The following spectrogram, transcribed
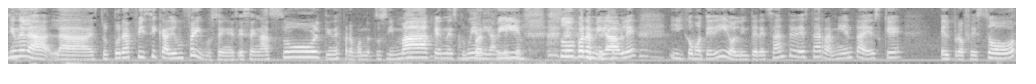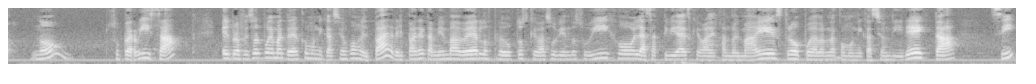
tiene la, la estructura física de un Facebook, es, en azul, tienes para poner tus imágenes, tu perfil, súper amigable. Y como te digo, lo interesante de esta herramienta es que el profesor, ¿no? Supervisa, el profesor puede mantener comunicación con el padre. El padre también va a ver los productos que va subiendo su hijo, las actividades que va dejando el maestro, puede haber una comunicación directa. ¿Sí?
